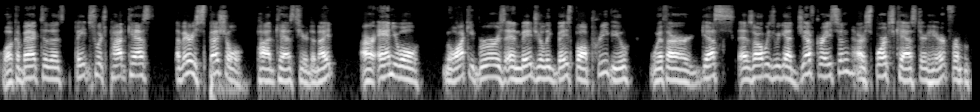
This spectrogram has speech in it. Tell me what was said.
Welcome back to the Bait and Switch Podcast, a very special podcast here tonight. Our annual Milwaukee Brewers and Major League Baseball preview with our guests. As always, we got Jeff Grayson, our sportscaster here from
